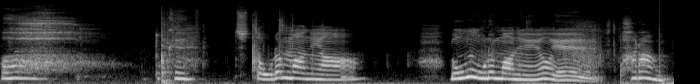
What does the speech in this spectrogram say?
아, 어떡해. 진짜 오랜만이야. 너무 오랜만이에요, 얘. 파랑.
